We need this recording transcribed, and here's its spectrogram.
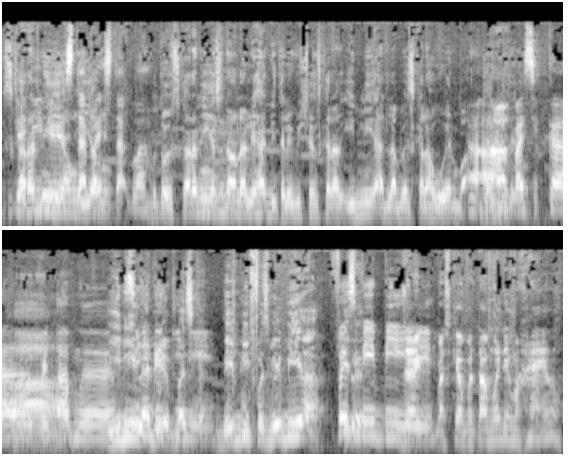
sekarang jadi ni dia yang step by yang step lah. Betul. Sekarang ni yang sedang dah lihat di televisyen sekarang ini adalah basikal Hawa kan, Pak? Ah, ah, lihat. basikal pertama Inilah dia, basikal baby first baby lah. First Kira. baby. Zack Basikal pertama dia mahal tau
